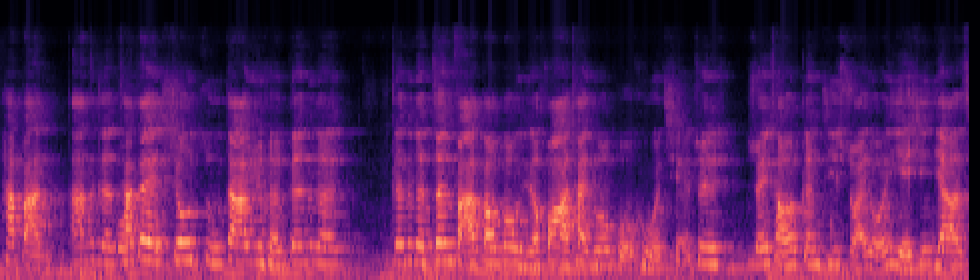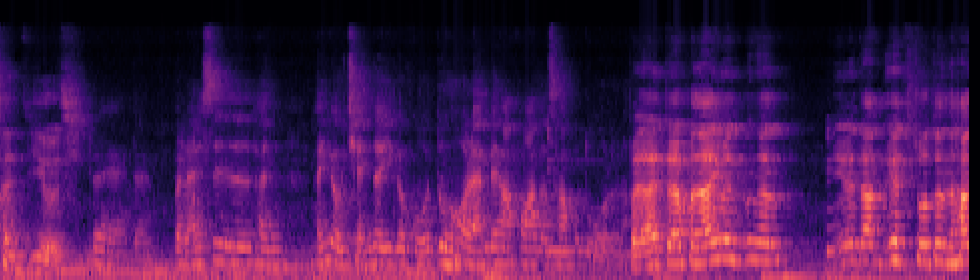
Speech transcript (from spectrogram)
他把他那个他在修筑大运河跟那个。跟那个征伐高句丽，花了太多国库的钱，所以隋朝根基衰落，野心家要趁机而起。对对，本来是很很有钱的一个国度，后来被他花的差不多了。本来对啊，本来因为那个。因为他，因为说真的，他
